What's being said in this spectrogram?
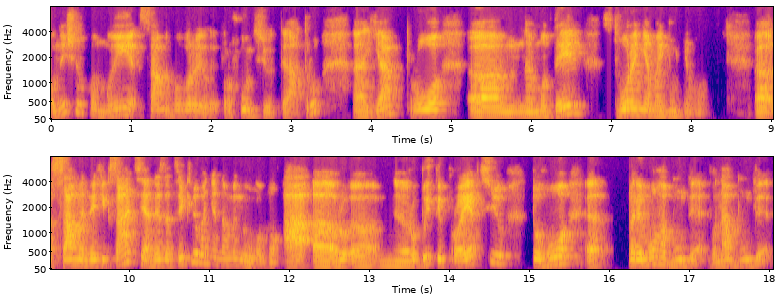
Онищенком ми саме говорили про функцію театру як про модель створення майбутнього. Саме не фіксація, не зациклювання на минулому, а робити проекцію того. Перемога буде, вона буде.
